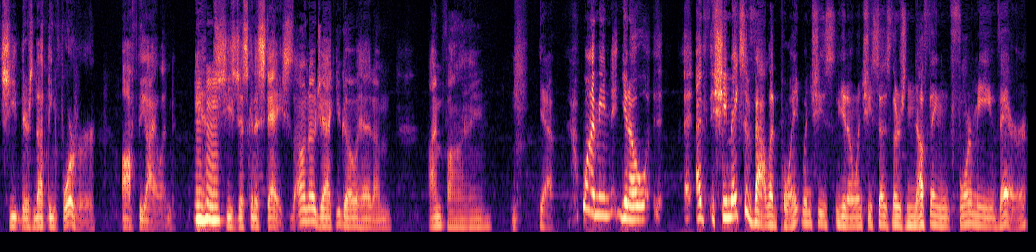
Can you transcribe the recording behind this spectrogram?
She there's nothing for her off the island, and Mhm. she's just going to stay. She's, oh no, Jack, you go ahead. I'm, I'm fine. Well, I mean, you know, I, I, she makes a valid point when she's, you know, when she says there's nothing for me there.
